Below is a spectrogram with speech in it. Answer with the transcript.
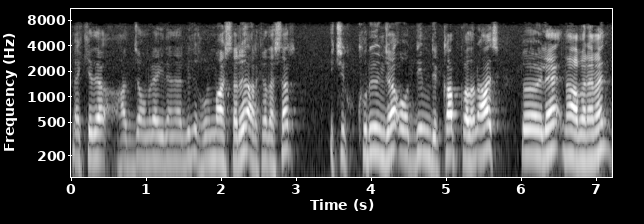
Mekke'de hacca umreye gidenler bilir. Hurma ağaçları arkadaşlar içi kuruyunca o dimdik kapkalın ağaç böyle ne yapar hemen?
